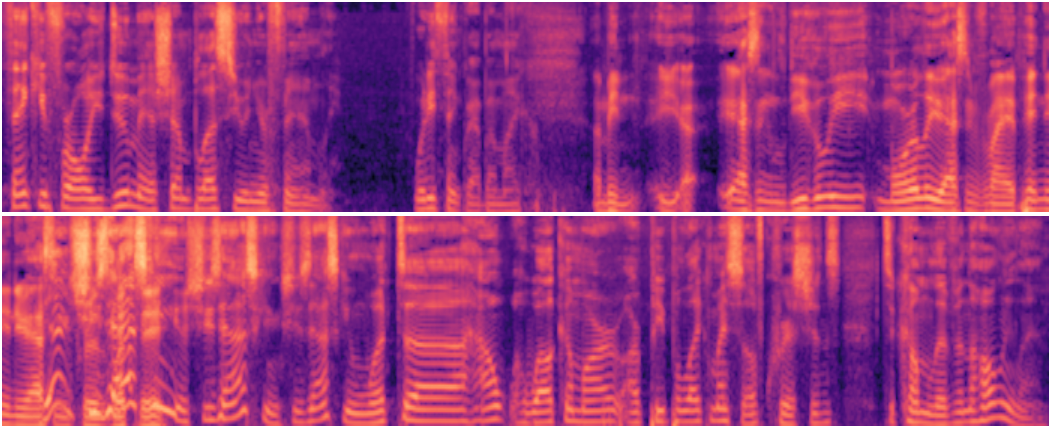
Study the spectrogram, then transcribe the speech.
Thank you for all you do. May Hashem bless you and your family. What do you think, Rabbi Mike? I mean, you're asking legally, morally, you're asking for my opinion, you're asking yeah, she's asking you. She's asking. She's asking what, uh, how welcome are, are people like myself, Christians, to come live in the Holy Land?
